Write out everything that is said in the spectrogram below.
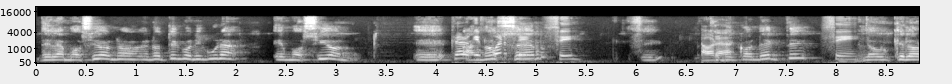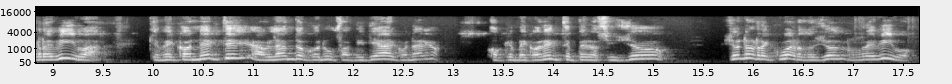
de la emoción. No, no tengo ninguna emoción. Eh, a no ser sí. Ahora, que me conecte, lo, que lo reviva, que me conecte hablando con un familiar, con algo, o que me conecte, pero si yo, yo no recuerdo, yo revivo.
